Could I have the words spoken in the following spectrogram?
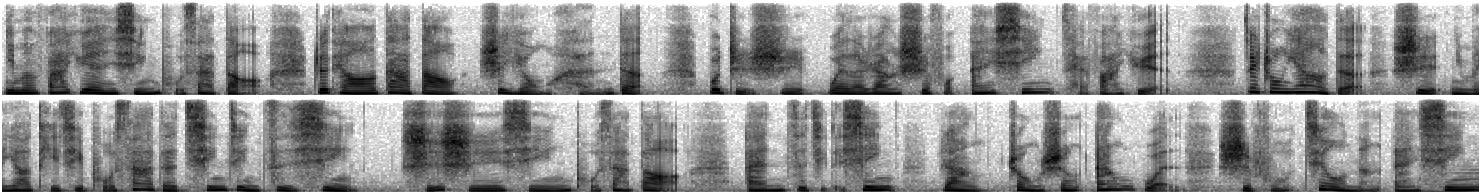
你们发愿行菩萨道，这条大道是永恒的，不只是为了让师傅安心才发愿，最重要的是你们要提起菩萨的清净自信。时时行菩萨道，安自己的心，让众生安稳，师傅就能安心。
